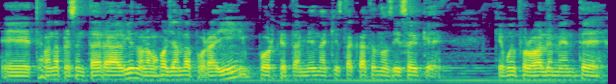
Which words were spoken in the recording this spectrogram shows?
eh, te van a presentar a alguien, o a lo mejor ya anda por ahí, porque también aquí esta carta nos dice que, muy probablemente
